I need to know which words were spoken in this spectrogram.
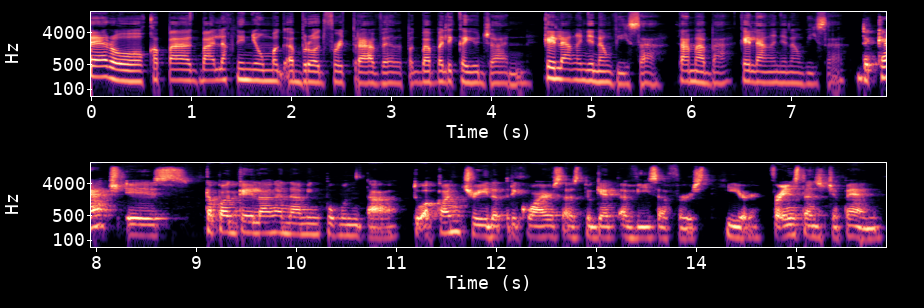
Pero kapag balak ninyong mag-abroad for travel, pag babalik kayo dyan, kailangan niya ng visa. Tama ba? Kailangan niya ng visa? The catch is kapag kailangan naming pumunta to a country that requires us to get a visa first here. For instance, Japan.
